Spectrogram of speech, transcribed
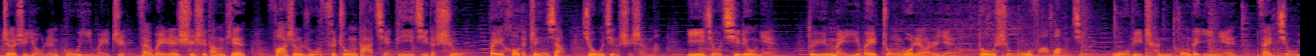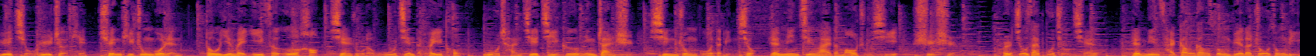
这是有人故意为之。在伟人逝世当天发生如此重大且低级的失误，背后的真相究竟是什么？一九七六年。对于每一位中国人而言，都是无法忘记、无比沉痛的一年。在九月九日这天，全体中国人都因为一则噩耗陷入了无尽的悲痛。无产阶级革命战士、新中国的领袖、人民敬爱的毛主席逝世了。而就在不久前。人民才刚刚送别了周总理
